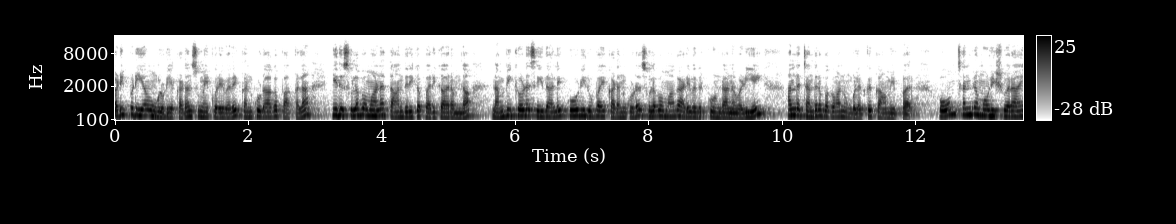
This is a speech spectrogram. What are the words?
படிப்படியாக உங்களுடைய கடன் சுமை குறைவதை கண்கூடாக பார்க்கலாம். இது சுலபமான தாந்திரிக பரிகாரம் தான். நம்பிக்கையோடு செய்தாலே கோடி ரூபாய் கடன் கூட சுலபமாக அடைவதற்கு உண்டான வழியை அந்த சந்திர பகவான் உங்களுக்கு காமிப்பார். ஓம் சந்திரமௌலீஸ்வராய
